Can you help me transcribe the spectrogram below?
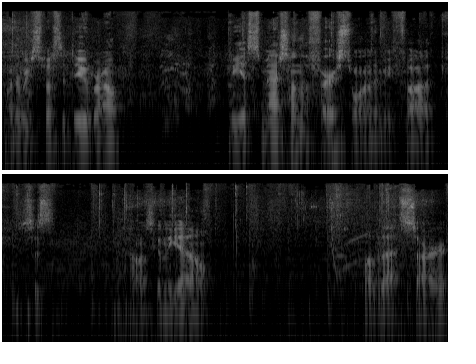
what are we supposed to do, bro? We get smashed on the first one. I mean, fuck. It's just how it's gonna go. Love that start.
